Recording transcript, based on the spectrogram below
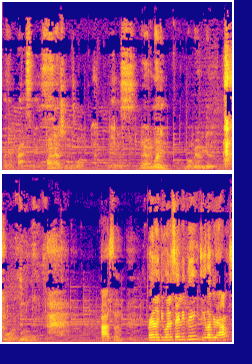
for the process. Financially as well. Yes. You don't have any money, you won't be able to get it if you want. So. Awesome. Braylon, do you want to say anything? Do you love your house?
